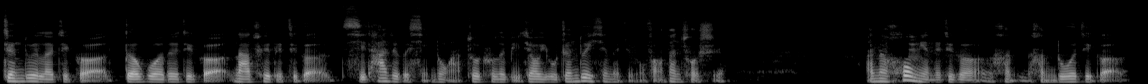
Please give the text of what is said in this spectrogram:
针对了这个德国的这个纳粹的这个其他这个行动啊，做出了比较有针对性的这种防范措施。啊，那后面的这个很很多这个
